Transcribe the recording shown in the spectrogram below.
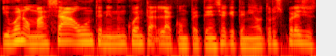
Y bueno, más aún teniendo en cuenta la competencia que tenía otros precios.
